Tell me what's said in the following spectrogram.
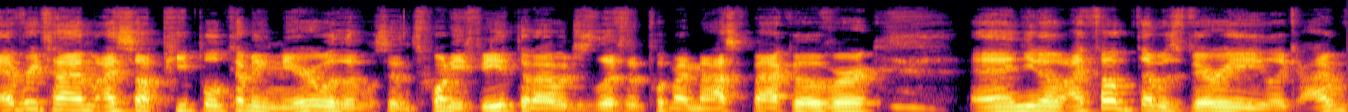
every time I saw people coming near with it within 20 feet, that I would just lift and put my mask back over. And, you know, I felt that was very, like, I,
